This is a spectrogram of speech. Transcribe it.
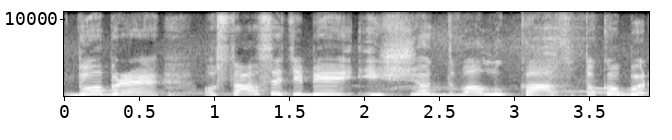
Добре, остався тебе ще два Лукаса. Тільки бер...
